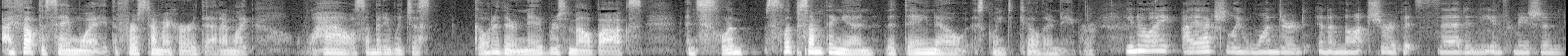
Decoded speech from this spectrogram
I felt the same way. The first time I heard that, I'm like, wow, somebody would just go to their neighbor's mailbox and slip, slip something in that they know is going to kill their neighbor. You know, I, I actually wondered, and I'm not sure if it said in the information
